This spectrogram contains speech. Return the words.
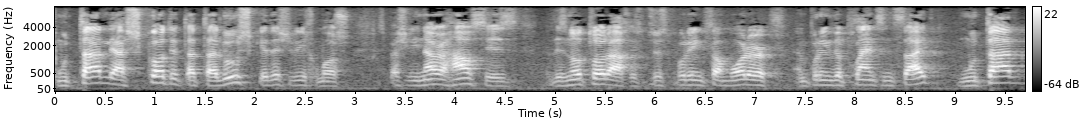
Mutar leashkot et atalush kedesh lichmosh. Especially in our houses, there's no torah. It's just putting some water and putting the plants inside. Mutar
